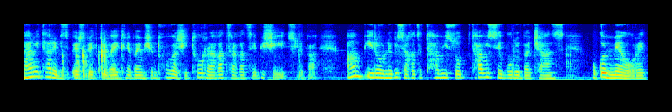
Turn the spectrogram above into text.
განვითარების პერსპექტივა ექნება იმ შემთხვევაში, თუ რაღაც რაღაცები შეიცვლება. ამ პიროვნების რაღაცა თავისო თავისებურება ჩანს უკვე მეორედ.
